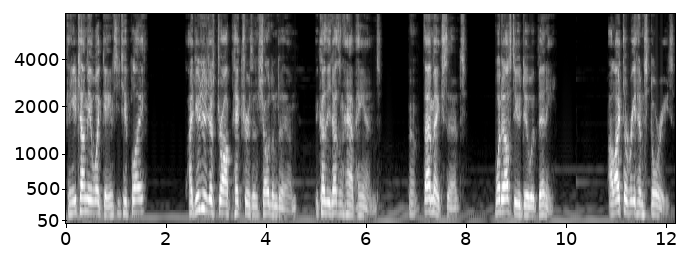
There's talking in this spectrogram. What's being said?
Can you tell me what games you two play? I usually just draw pictures and show them to him, because he doesn't have hands. That makes sense. What else do you do with Benny? I like to read him stories.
